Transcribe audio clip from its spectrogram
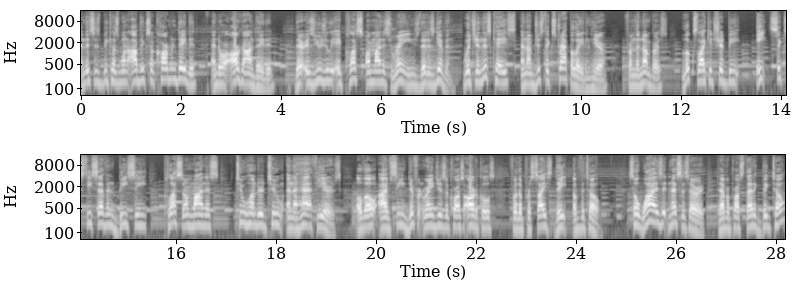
and this is because when objects are carbon dated and or argon dated, there is usually a plus or minus range that is given, which in this case, and I'm just extrapolating here from the numbers, looks like it should be 867 BC plus or minus 202 and a half years, although I've seen different ranges across articles for the precise date of the toe. So, why is it necessary to have a prosthetic big toe?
